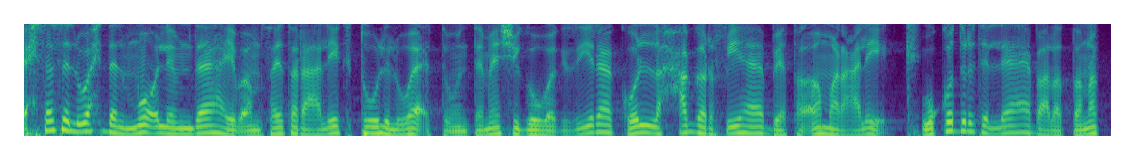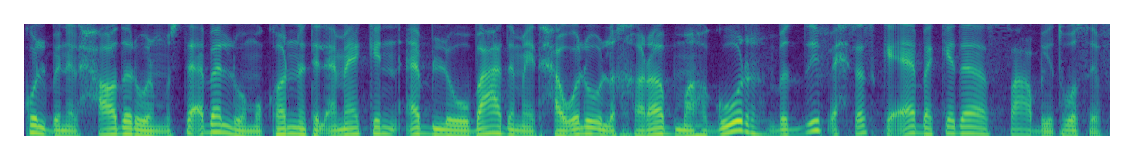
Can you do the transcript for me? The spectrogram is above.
إحساس الوحدة المؤلم ده هيبقى مسيطر عليك طول الوقت وأنت ماشي جوه جزيرة كل حجر فيها بيتآمر عليك. وقدرة اللاعب على التنقل بين الحاضر والمستقبل ومقارنة الأماكن قبل وبعد ما يتحولوا لخراب مهجور بتضيف إحساس كآبة كده صعب يتوصف.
